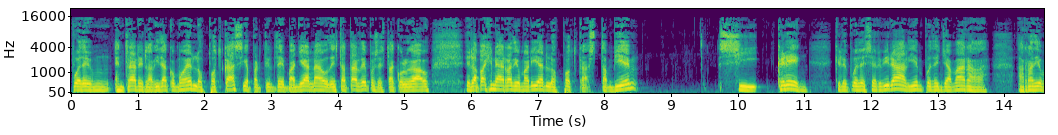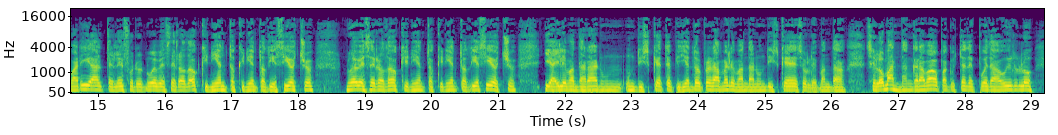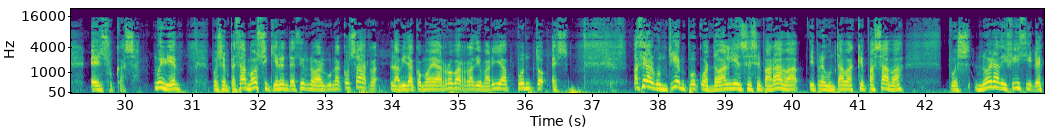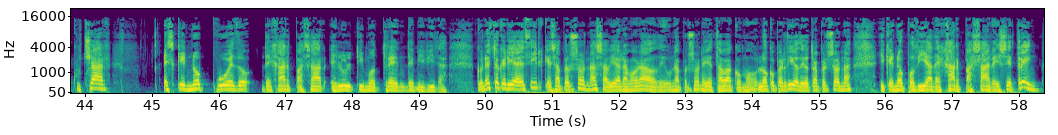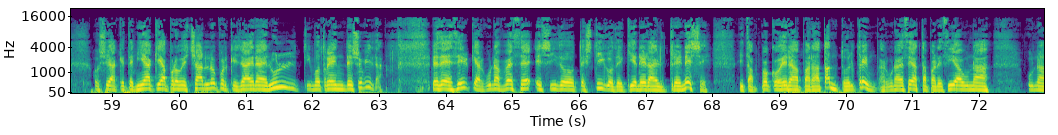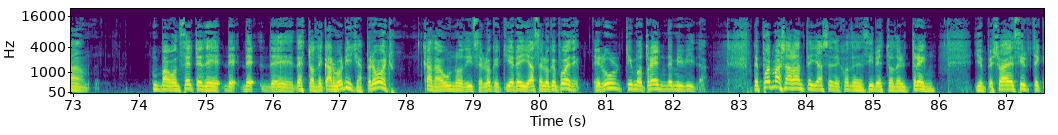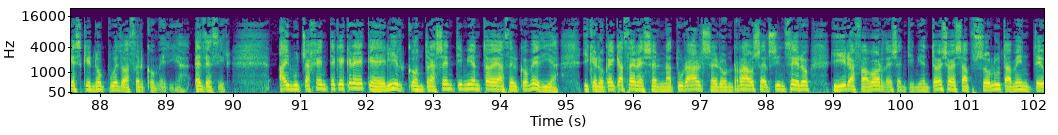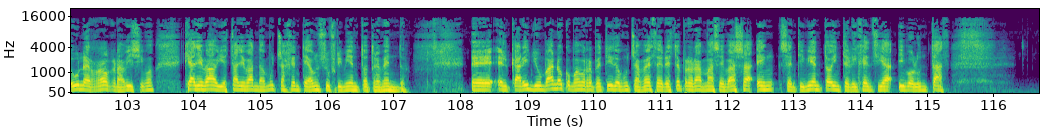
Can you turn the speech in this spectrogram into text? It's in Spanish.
pueden entrar en la vida como es, los podcasts, y a partir de mañana o de esta tarde, pues está colgado en la página de Radio María en los podcasts. También, si creen que le puede servir a alguien, pueden llamar a, Radio María al teléfono 902-500-518, 902-500-518, y ahí le mandarán un, un, disquete pidiendo el programa, y le mandan un disquete o le mandan, se lo mandan grabado para que ustedes puedan oírlo en su casa. Muy bien, pues empezamos. Si quieren decirnos alguna cosa, la vida como es arroba radiomaria.es. Hace algún tiempo, cuando alguien se separaba y preguntaba qué pasaba, pues no era difícil escuchar es que no puedo dejar pasar el último tren de mi vida. Con esto quería decir que esa persona se había enamorado de una persona y estaba como loco perdido de otra persona y que no podía dejar pasar ese tren. O sea que tenía que aprovecharlo porque ya era el último tren de su vida. Es decir, que algunas veces he sido testigo de quién era el tren ese y tampoco era para tanto el tren. Algunas veces hasta parecía una una un vagoncete de, de, de, de, estos de carbonilla. Pero bueno, cada uno dice lo que quiere y hace lo que puede. El último tren de mi vida. Después más adelante ya se dejó de decir esto del tren y empezó a decirte que es que no puedo hacer comedia. Es decir, hay mucha gente que cree que el ir contra sentimientos es hacer comedia y que lo que hay que hacer es ser natural, ser honrado, ser sincero y ir a favor de sentimientos. Eso es absolutamente un error gravísimo que ha llevado y está llevando a mucha gente a un sufrimiento tremendo. Eh, el cariño humano, como hemos repetido muchas veces en este programa, se basa en sentimiento, inteligencia y voluntad.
